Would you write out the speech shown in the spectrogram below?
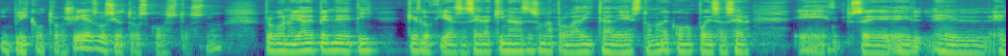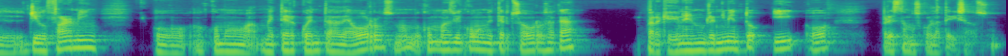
implica otros riesgos y otros costos, ¿no? Pero bueno, ya depende de ti qué es lo que quieras hacer. Aquí nada más es una probadita de esto, ¿no? De cómo puedes hacer eh, pues, el, el, el yield farming, o, cómo meter cuenta de ahorros, ¿no? más bien cómo meter tus ahorros acá para que generen un rendimiento y o préstamos colaterizados.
